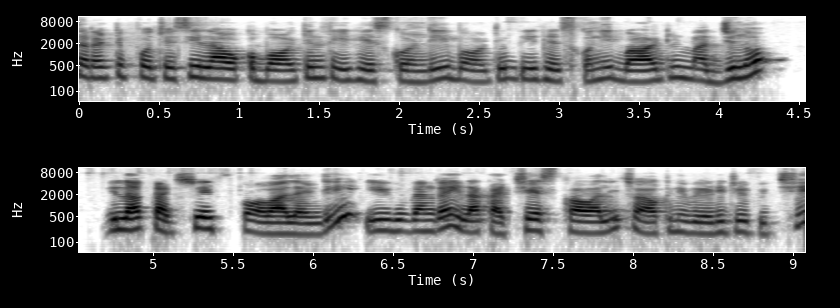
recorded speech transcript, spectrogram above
తర్వాత టిప్ వచ్చేసి ఇలా ఒక బాటిల్ తీసేసుకోండి. బాటిల్ తీసేసుకొని బాటిల్ మధ్యలో ఇలా కట్ చేసుకోవాలండి. ఈ విధంగా ఇలా కట్ చేసుకోవాలి. చాకుని వేడి చూపించి.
